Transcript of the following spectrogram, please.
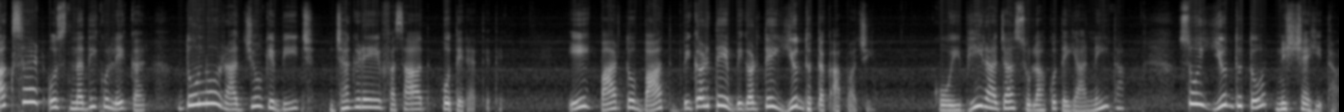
अक्सर उस नदी को लेकर दोनों राज्यों के बीच झगड़े, फसाद होते रहते थे। एक बार तो बात बिगड़ते बिगड़ते युद्ध तक आ पहुँची। कोई भी राजा सुलह को तैयार नहीं था, सो युद्ध तो निश्चय ही था।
